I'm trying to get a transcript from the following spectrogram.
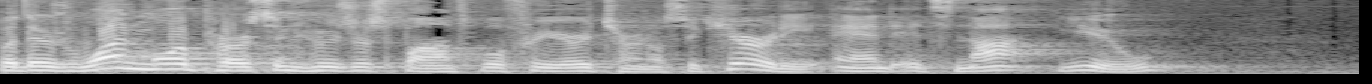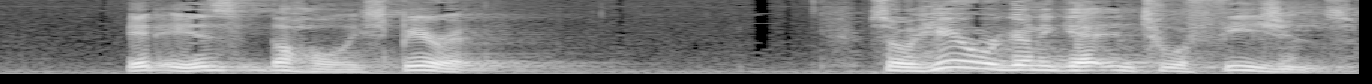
But there's one more person who's responsible for your eternal security, and it's not you, it is the Holy Spirit. So here we're going to get into Ephesians,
